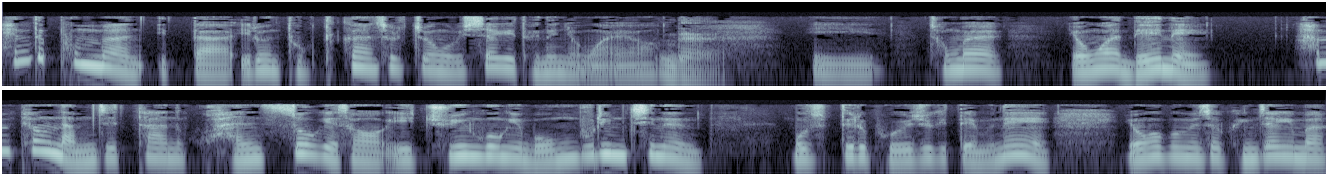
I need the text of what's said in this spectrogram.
핸드폰만 있다 이런 독특한 설정으로 시작이 되는 영화예요. 네. 이 정말 영화 내내 한평 남짓한 관 속에서 이 주인공이 몸부림치는 모습들을 보여주기 때문에 영화 보면서 굉장히 막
